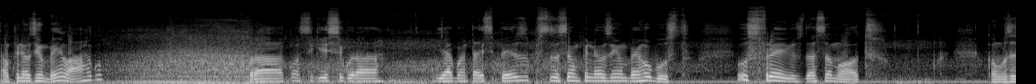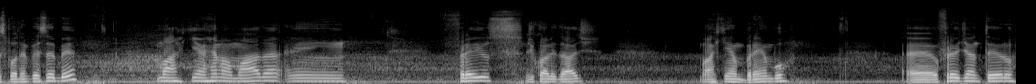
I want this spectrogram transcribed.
É um pneuzinho bem largo para conseguir segurar e aguentar esse peso, precisa ser um pneuzinho bem robusto. Os freios dessa moto, como vocês podem perceber, marquinha renomada em freios de qualidade, marquinha Brembo. É, o freio dianteiro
